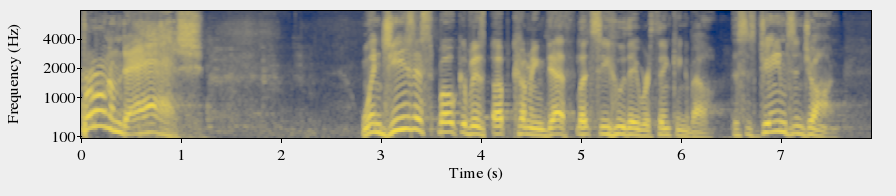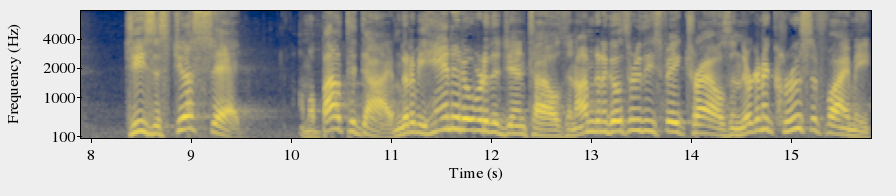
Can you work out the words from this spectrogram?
burn them to ash. When Jesus spoke of his upcoming death, let's see who they were thinking about. This is James and John. Jesus just said, I'm about to die. I'm going to be handed over to the Gentiles, and I'm going to go through these fake trials, and they're going to crucify me.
